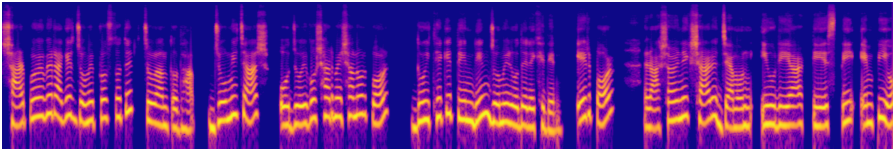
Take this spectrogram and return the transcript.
সার প্রয়োগের আগে জমি প্রস্তুতির চূড়ান্ত ধাপ। জমি চাষ ও জৈব সার মেশানোর পর দুই থেকে তিন দিন জমি রোদে রেখে দিন। এরপর রাসায়নিক সার যেমন ইউরিয়া টিএসপি এমপিও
